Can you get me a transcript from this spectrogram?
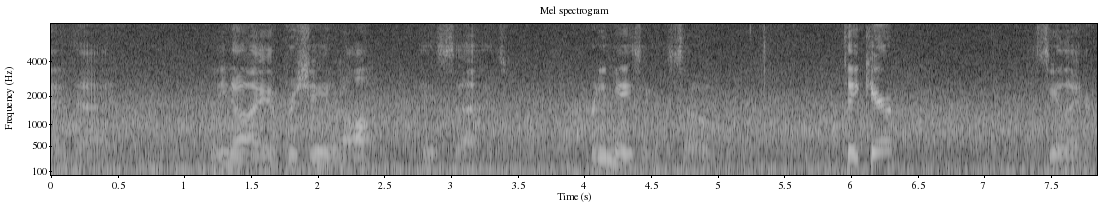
And, uh, you know, I appreciate it all. It's, uh, it's pretty amazing. So take care. See you later.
